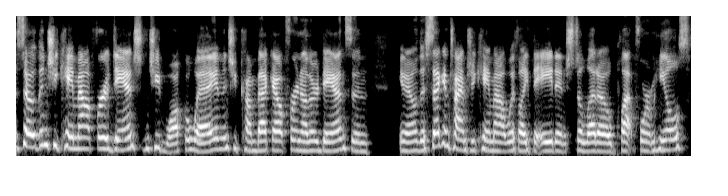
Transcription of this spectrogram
so then she came out for a dance and she'd walk away and then she'd come back out for another dance. And you know the second time she came out with like the eight inch stiletto platform heels.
